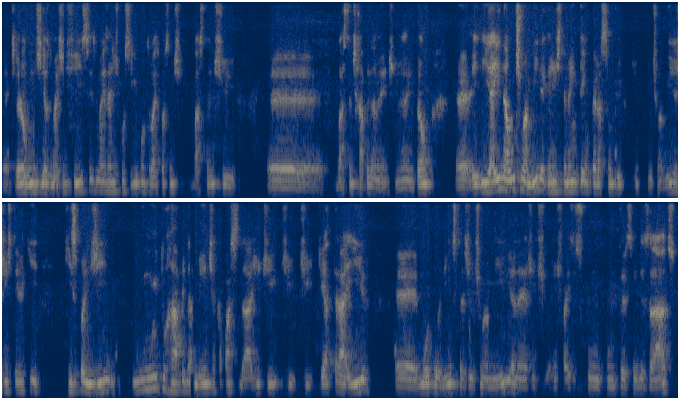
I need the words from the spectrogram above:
é, tiveram alguns dias mais difíceis, mas a gente conseguiu controlar isso bastante, bastante, é, bastante rapidamente, né? Então, é, e, aí na última milha, que a gente também tem operação de, de última milha, a gente teve que, que expandir muito rapidamente a capacidade de, de, de, de atrair é, motoristas de última milha, né? A gente, a gente faz isso com, com terceirizados,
